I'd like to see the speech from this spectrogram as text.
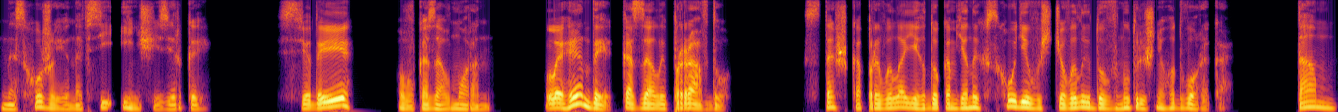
не схожою на всі інші зірки. Сюди. вказав Моран. Легенди казали правду. Стежка привела їх до кам'яних сходів, що вели до внутрішнього дворика. Там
